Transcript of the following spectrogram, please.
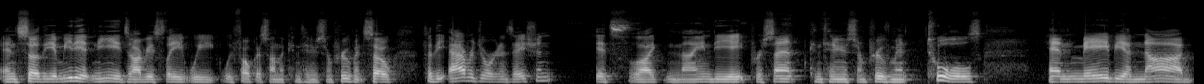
And so the immediate needs obviously we we focus on the continuous improvement. So for the average organization it's like 98% continuous improvement tools and maybe a nod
